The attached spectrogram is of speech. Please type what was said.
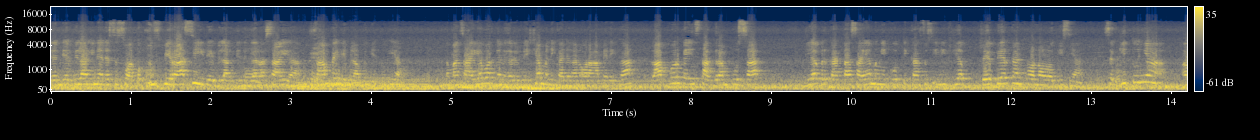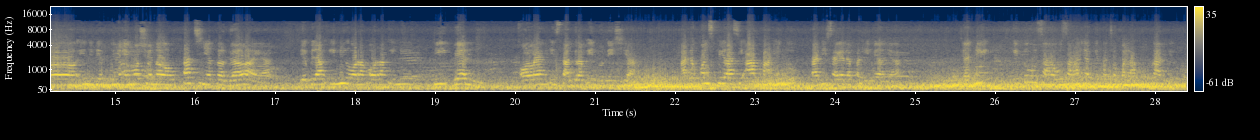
Dan dia bilang ini ada sesuatu konspirasi dia bilang di negara saya. Sampai dia bilang begitu iya. Teman saya warga negara Indonesia menikah dengan orang Amerika lapor ke Instagram pusat. Dia berkata saya mengikuti kasus ini. Dia beberkan kronologisnya. Segitunya uh, ini dia punya emotional touchnya ke Gala ya. Dia bilang ini orang-orang ini di ban oleh Instagram Indonesia. Ada konspirasi apa itu? Tadi saya dapat emailnya. Jadi itu usaha-usaha yang kita coba lakukan gitu.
